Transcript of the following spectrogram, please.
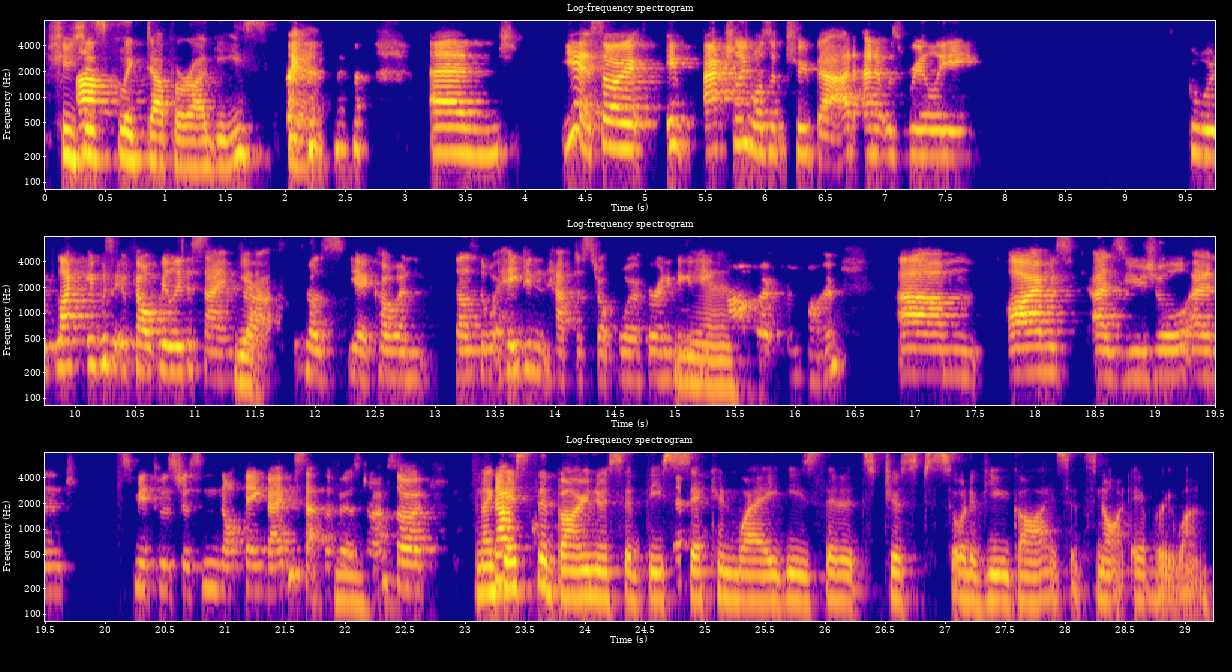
she's just flicked up her uggies. Yeah. And yeah, so it actually wasn't too bad and it was really good. Like it was, it felt really the same for Yeah. us because yeah, Cohen does the work. He didn't have to stop work or anything. and He Yeah. can't work from home. Um, I was as usual and Smith was just not being babysat the first Mm. time. So And I No. guess the bonus of this second wave is that it's just sort of you guys. It's not everyone.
